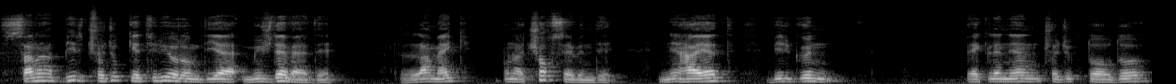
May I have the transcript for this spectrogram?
sana bir çocuk getiriyorum diye müjde verdi. Lamek buna çok sevindi. Nihayet bir gün beklenen çocuk doğdu.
